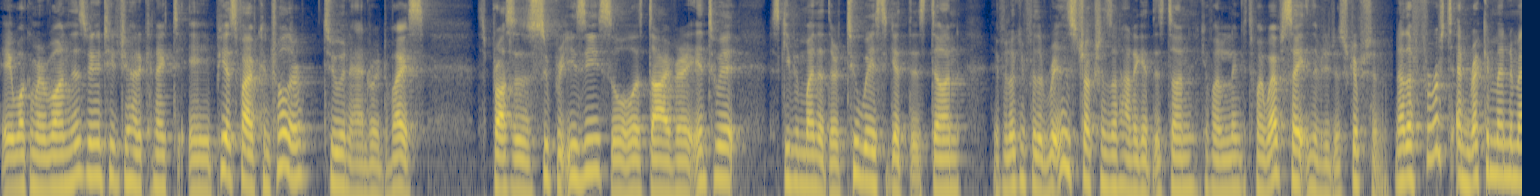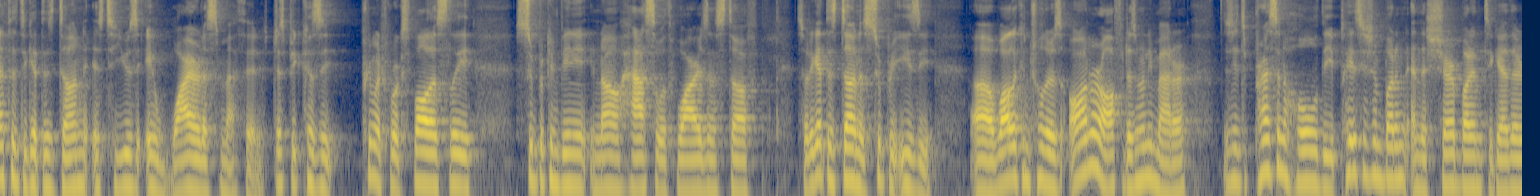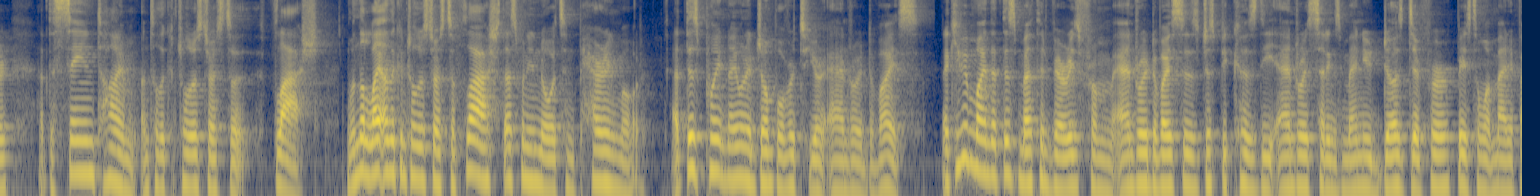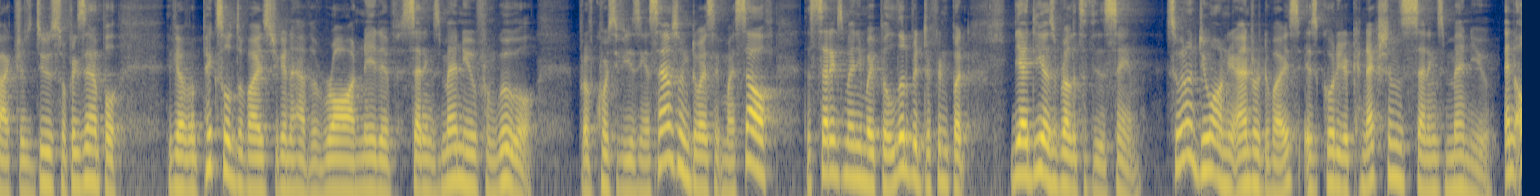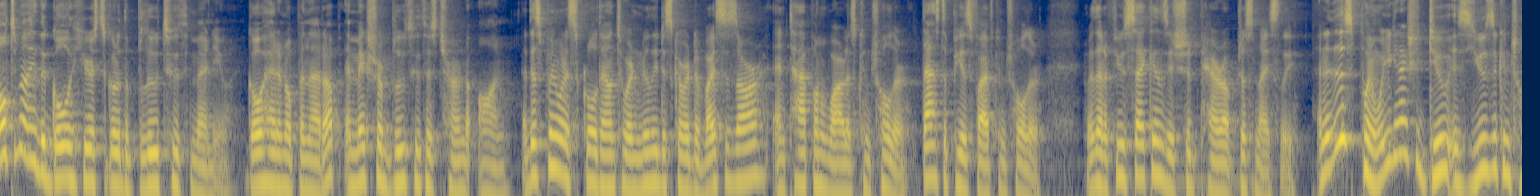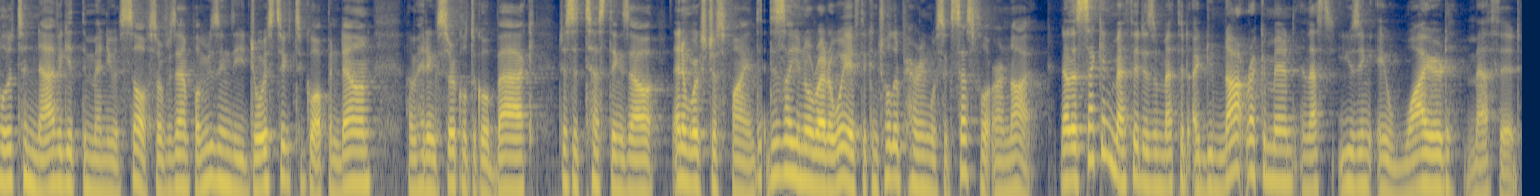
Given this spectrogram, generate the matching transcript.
Hey, welcome everyone. This video will teach you how to connect a PS5 controller to an Android device. This process is super easy, so let's dive right into it. Just keep in mind that there are two ways to get this done. If you're looking for the written instructions on how to get this done, you can find a link to my website in the video description. Now, the first and recommended method to get this done is to use a wireless method, just because it pretty much works flawlessly, super convenient, you're not hassle with wires and stuff. So to get this done is super easy. Uh, while the controller is on or off, it doesn't really matter. You need to press and hold the PlayStation button and the share button together at the same time until the controller starts to flash. When the light on the controller starts to flash, that's when you know it's in pairing mode. At this point, now you want to jump over to your Android device. Now keep in mind that this method varies from Android devices just because the Android settings menu does differ based on what manufacturers do. So for example, if you have a Pixel device, you're going to have the raw native settings menu from Google. But of course, if you're using a Samsung device like myself, the settings menu might be a little bit different, but the idea is relatively the same. So what you want to do on your Android device is go to your connections settings menu. And ultimately the goal here is to go to the Bluetooth menu. Go ahead and open that up and make sure Bluetooth is turned on. At this point, you want to scroll down to where newly discovered devices are and tap on wireless controller. That's the PS5 controller. Within a few seconds, it should pair up just nicely. And at this point, what you can actually do is use the controller to navigate the menu itself. So for example, I'm using the joystick to go up and down. I'm hitting circle to go back just to test things out and it works just fine. This is how you know right away if the controller pairing was successful or not. Now the second method is a method I do not recommend and that's using a wired method.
